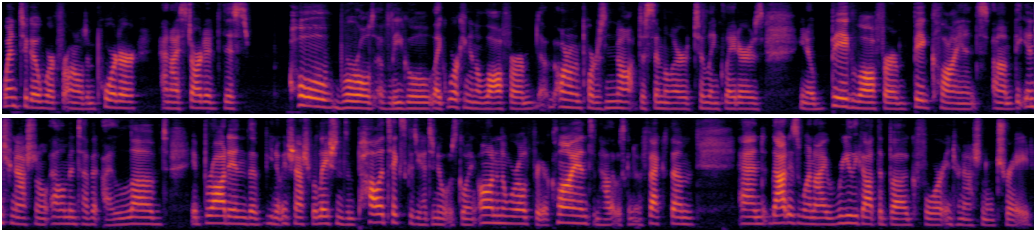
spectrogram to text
went to go work for Arnold and Porter, and I started this whole world of legal, like working in a law firm. Arnold and Porter is not dissimilar to Linklaters. You know, big law firm, big clients. Um, the international element of it, I loved. It brought in the you know international relations and politics because you had to know what was going on in the world for your clients and how that was going to affect them. And that is when I really got the bug for international trade.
